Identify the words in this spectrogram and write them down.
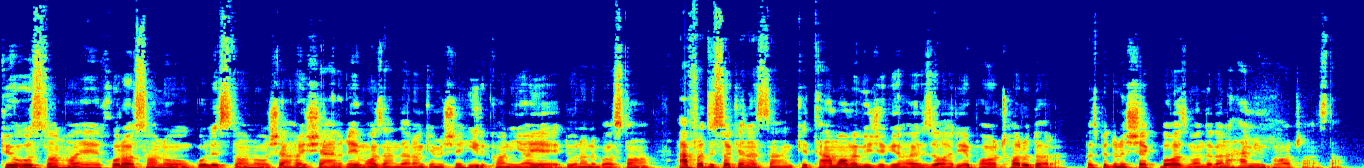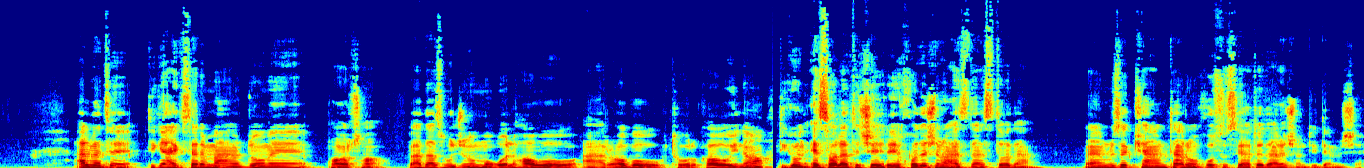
توی استانهای خراسان و گلستان و شهرهای شرقی مازندران که میشه هیرکانی های دوران باستان افرادی ساکن هستند که تمام ویژگی های ظاهری پارت ها رو دارن. پس بدون شک بازماندگان همین پارت ها هستن. البته دیگه اکثر مردم پارت ها بعد از حجوم مغول ها و اعراب و ترک ها و اینا دیگه اون اصالت چهره خودشون رو از دست دادن. و امروزه کمتر اون خصوصیت رو درشون دیده میشه.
